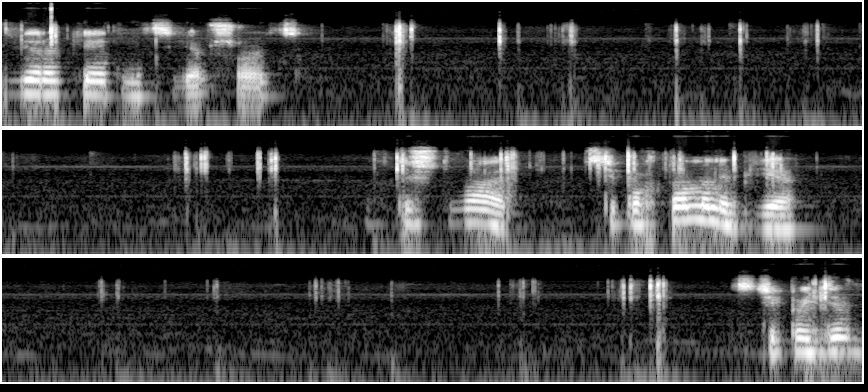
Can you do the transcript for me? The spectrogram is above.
Дві ракетниці, я в шоці. Ах ти ж тварь. Типа, хто мене б'є? Типа, йди в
